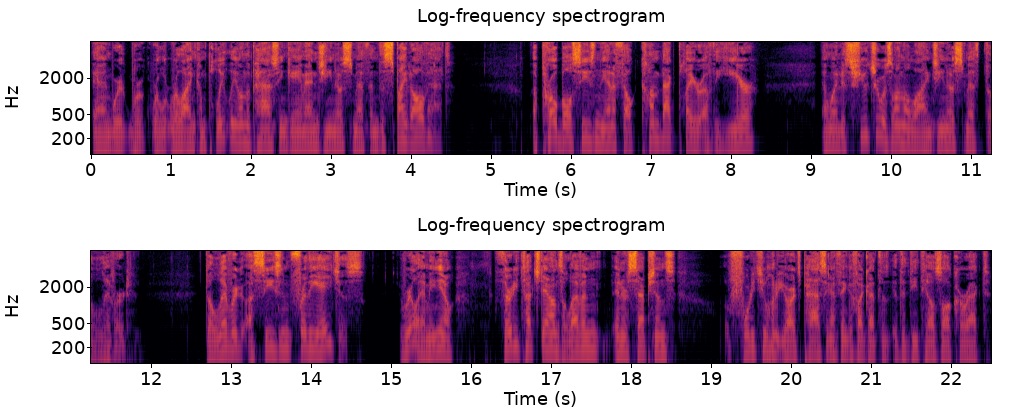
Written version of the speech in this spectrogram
And we're, we're, we're relying completely on the passing game and Geno Smith. And despite all that, a Pro Bowl season, the NFL comeback player of the year. And when his future was on the line, Geno Smith delivered. Delivered a season for the ages. Really, I mean, you know, 30 touchdowns, 11 interceptions, 4,200 yards passing, I think, if I got the, the details all correct.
